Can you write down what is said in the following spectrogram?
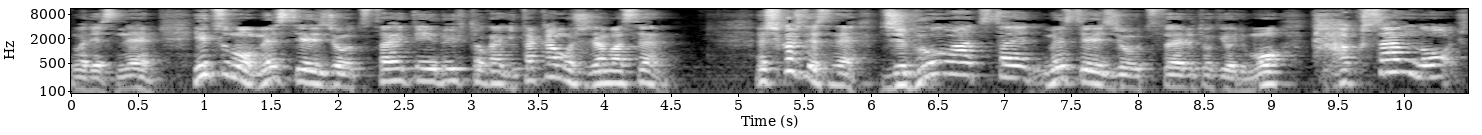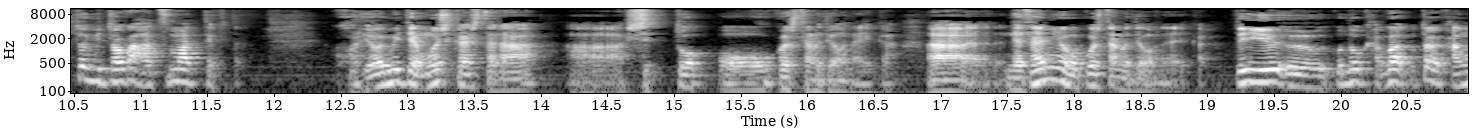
はですね、いつもメッセージを伝えている人がいたかもしれません。しかしですね、自分が伝え、メッセージを伝える時よりも、たくさんの人々が集まってきた。これを見てもしかしたら、あ嫉妬を起こしたのではないか、あ妬みを起こしたのではないか、ということが考え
